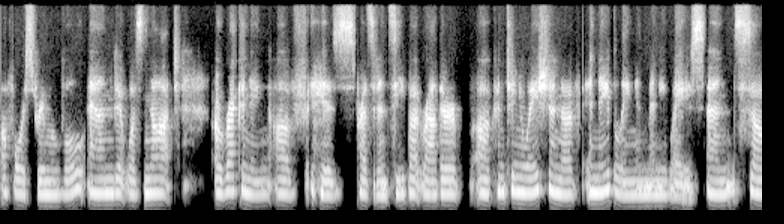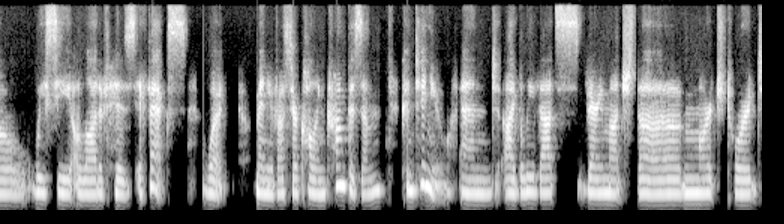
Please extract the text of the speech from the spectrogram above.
a forced removal and it was not a reckoning of his presidency, but rather a uh, continuation of enabling in many ways. And so we see a lot of his effects, what many of us are calling Trumpism, continue. And I believe that's very much the march toward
